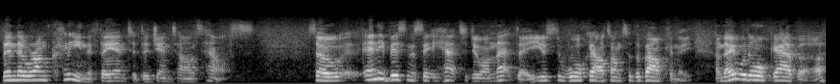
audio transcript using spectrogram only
then they were unclean if they entered a Gentile's house. So any business that he had to do on that day, he used to walk out onto the balcony, and they would all gather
